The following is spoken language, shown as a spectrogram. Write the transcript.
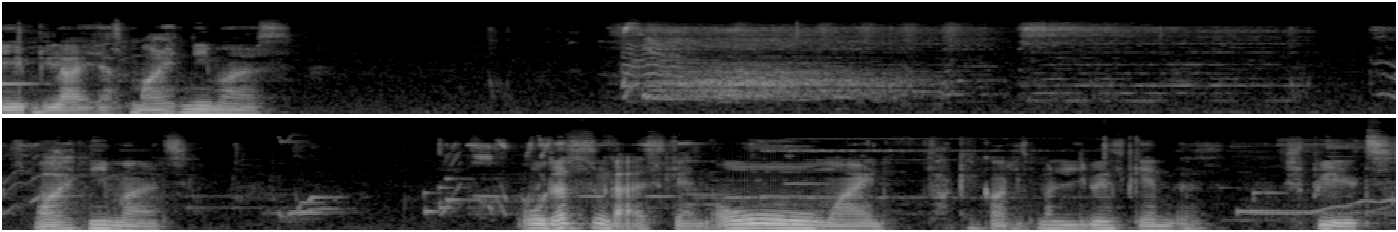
Aufgeben gleich. Das mache ich niemals. Das mache ich niemals. Oh, das ist ein geiles Scan. Oh mein fucking Gott, das ist mein Lieblingsgame des Spiels.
